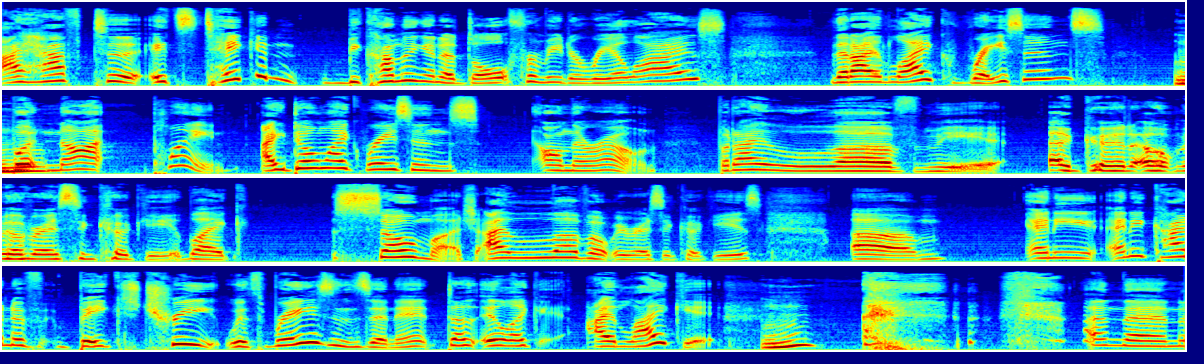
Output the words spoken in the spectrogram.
I have to it's taken becoming an adult for me to realize that I like raisins but Mhm. not plain. I don't like raisins on their own, but I love me a good oatmeal raisin cookie like so much. I love oatmeal raisin cookies. Um any any kind of baked treat with raisins in it does it like I like it. Mhm. and then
